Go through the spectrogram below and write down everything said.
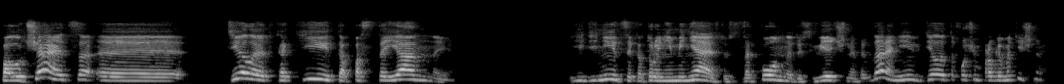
получается, э, делает какие-то постоянные единицы, которые не меняются, то есть законные, то есть вечные и так далее, они делают их очень проблематичными.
